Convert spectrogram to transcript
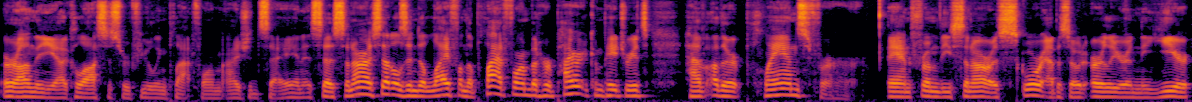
or on the uh, Colossus refueling platform, I should say. And it says Synara settles into life on the platform, but her pirate compatriots have other plans for her and from the Synara's score episode earlier in the year,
